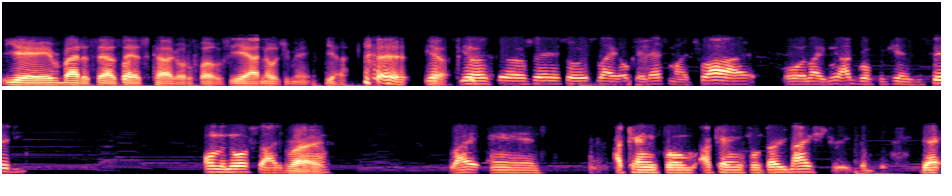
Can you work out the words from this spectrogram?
Yeah, everybody South Side Chicago, the folks. Yeah, I know what you mean. Yeah, yeah, Yeah, you know what I'm saying? So it's like, okay, that's my tribe. Or like me, I grew up in Kansas City on the north side of Right. town. Right? And I came from I came from 39th Street. The, that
